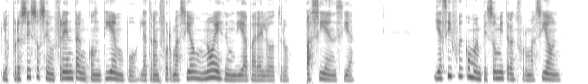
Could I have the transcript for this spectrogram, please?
Los procesos se enfrentan con tiempo, la transformación no es de un día para el otro. Paciencia. Y así fue como empezó mi transformación,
